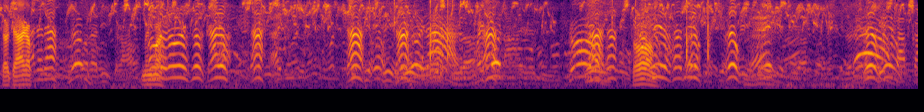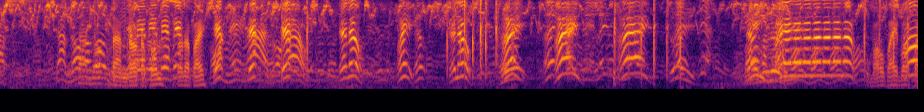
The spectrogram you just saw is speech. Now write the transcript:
เจ้าจ๋าครับหนึ่งมา ตามเราครับผมต่อไปเร็วเร็วเร็วเร็วเฮ้ยเร็วเฮ้ยเฮ้ยเฮ้ยเฮ้ยเร็วเร็วเร็วเร็วเร็วเบาไปเบาไป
